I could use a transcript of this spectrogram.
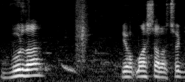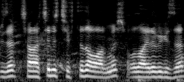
Burada yok maşallah çok güzel. Çarçili çifti de varmış. O da ayrı bir güzel.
